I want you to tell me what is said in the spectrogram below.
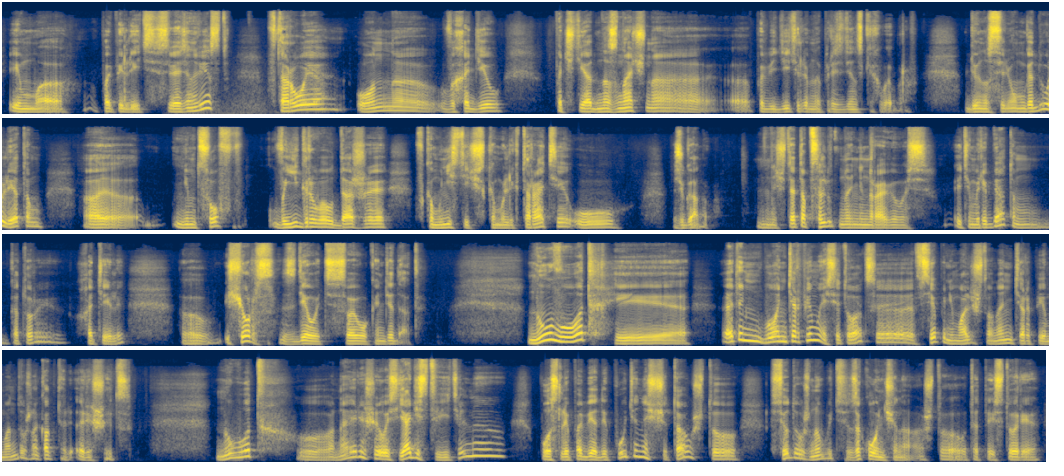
им э, попилить Связинвест. Второе, он э, выходил почти однозначно победителем на президентских выборах. В 1997 году летом Немцов выигрывал даже в коммунистическом электорате у Зюганова. Значит, это абсолютно не нравилось этим ребятам, которые хотели э, еще раз сделать своего кандидата. Ну вот, и это была нетерпимая ситуация. Все понимали, что она нетерпима, она должна как-то решиться. Ну вот, э, она и решилась. Я действительно после победы Путина считал, что все должно быть закончено, что вот эта история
